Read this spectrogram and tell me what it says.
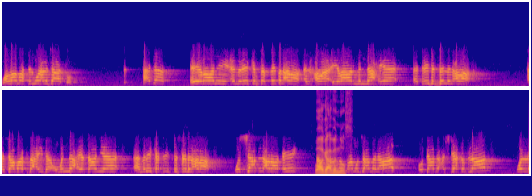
والله ما تسلمون على جهازكم. هدف إيراني أمريكي بتسقيط العراق. العراق- إيران من ناحية تريد تذل العراق. حسابات بعيدة ومن ناحية ثانية أمريكا تريد تسلم العراق. والشعب العراقي واقع بالنص. مجاملات وتابع الشيخ فلان وال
